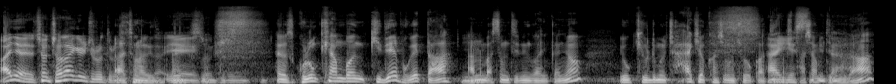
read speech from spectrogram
아니요. 전 전화기를 주로 들었습니다. 아, 전화기를. 예, 알겠습니다. 전 주로. 그래서 그렇게 한번 기대해 보겠다라는 예. 말씀 드리는 거니까요. 요 기울음을 잘 기억하시면 좋을 것 같아요. 다시 한번 알겠습니다. 드립니다.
